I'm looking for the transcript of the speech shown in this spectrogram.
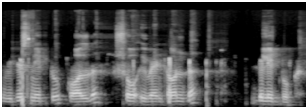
we just need to call the show event on the delete book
